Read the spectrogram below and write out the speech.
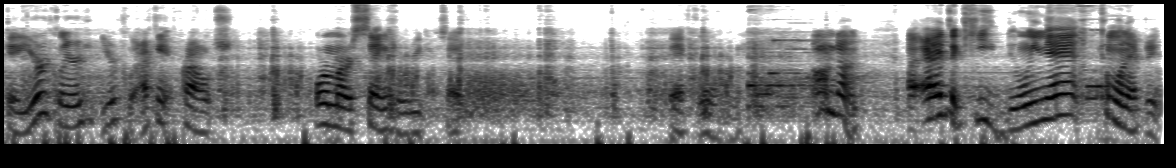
Okay, you're clear. You're clear. I can't crouch. Or my settings were reset. Back over. Oh, I'm done. I, I had to keep doing that. Come on, Epic.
